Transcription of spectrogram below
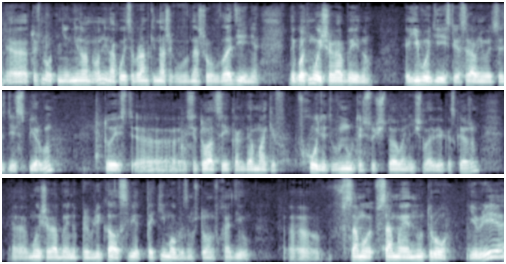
э, то есть, ну, вот, не, не, он не находится в рамке наших, нашего владения. Так вот, мой Шарабейну, его действия сравниваются здесь с первым, то есть э, ситуации, когда Макив входит внутрь существования человека, скажем, э, мой Шарабейну привлекал свет таким образом, что он входил само, в самое нутро еврея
